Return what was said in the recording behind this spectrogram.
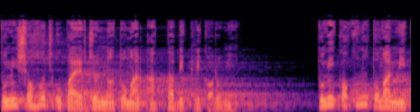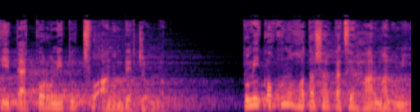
তুমি সহজ উপায়ের জন্য তোমার আত্মা বিক্রি করনি। তুমি কখনো তোমার নীতি ত্যাগ করনি তুচ্ছ আনন্দের জন্য। তুমি কখনো হতাশার কাছে হার মাননি।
